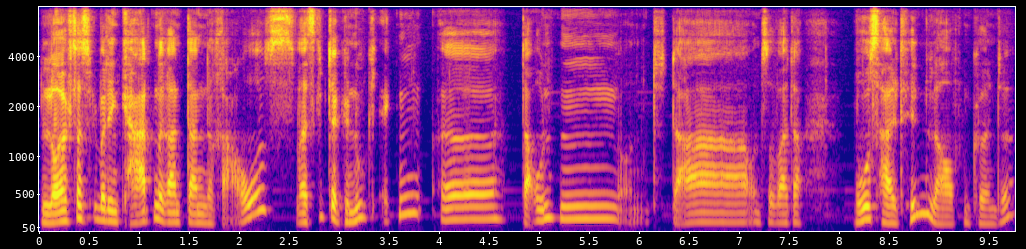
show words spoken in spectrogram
Läuft das über den Kartenrand dann raus? Weil es gibt ja genug Ecken, äh, da unten und da und so weiter, wo es halt hinlaufen könnte.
